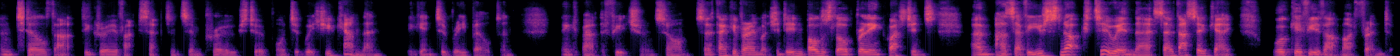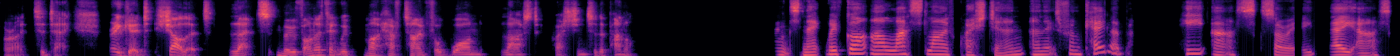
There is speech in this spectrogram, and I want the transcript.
until that degree of acceptance improves to a point at which you can then begin to rebuild and think about the future and so on. So thank you very much indeed. And Boleslaw, brilliant questions um, as ever. You snuck two in there, so that's okay. We'll give you that, my friend. All right, today. Very good. Charlotte, let's move on. I think we might have time for one last question to the panel. Thanks, Nick. We've got our last live question, and it's from Caleb. He asks, sorry, they ask,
